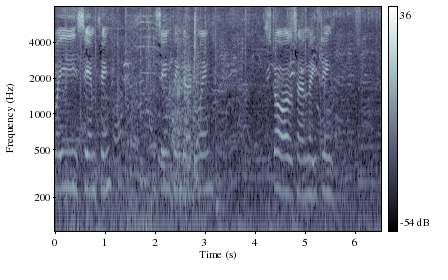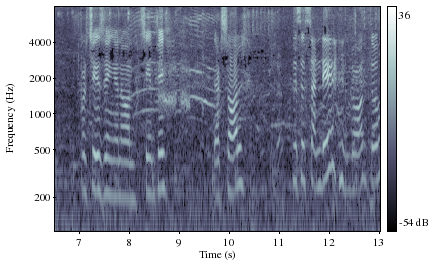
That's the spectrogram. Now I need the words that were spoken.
one so very same thing same thing they are doing stalls and eating purchasing and all same thing that's all this is sunday vlog so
